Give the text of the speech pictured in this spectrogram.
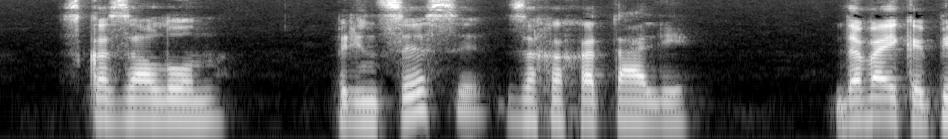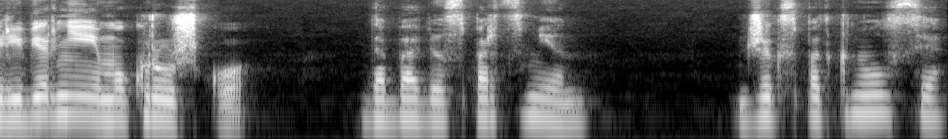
— сказал он. Принцессы захохотали. «Давай-ка переверни ему кружку», — добавил спортсмен. Джек споткнулся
